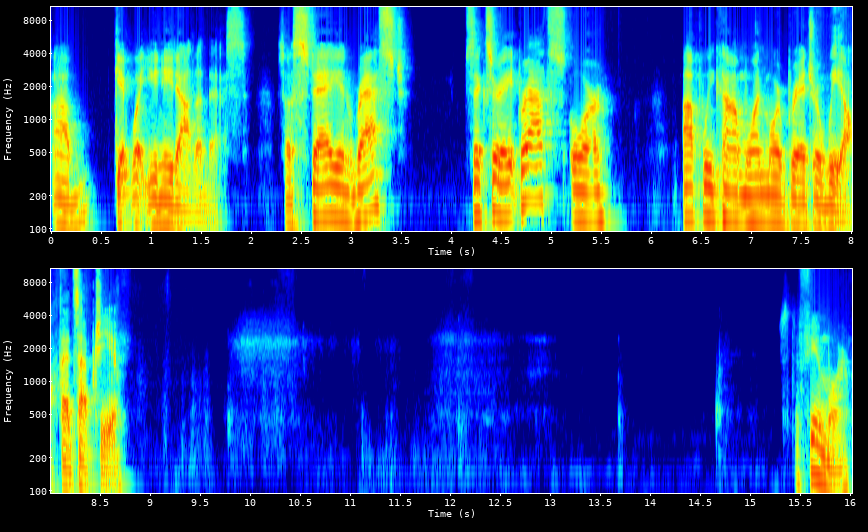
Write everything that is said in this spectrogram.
uh, get what you need out of this. So stay and rest, six or eight breaths, or up we come, one more bridge or wheel. That's up to you. Just a few more.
